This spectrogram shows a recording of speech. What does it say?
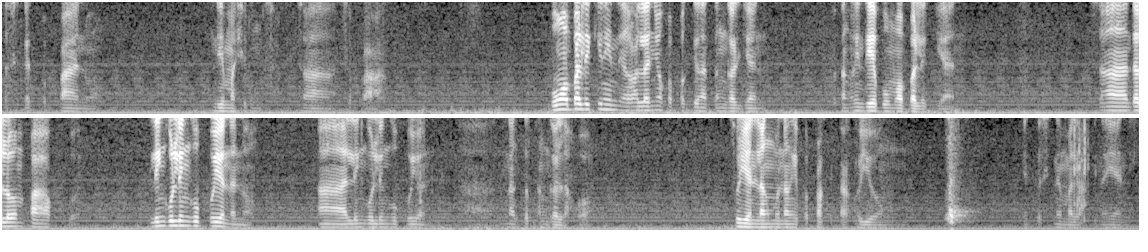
Kasi kahit papaano, hindi masyadong masakit sa sa paa. Bumabalik yun, hindi akala niyo kapag tinatanggal yan, tatanggal hindi bumabalik yan. Sa dalawang paa ko, linggo-linggo po yun ano, ah, linggo-linggo po yun, ah, nagtatanggal ako. So yan lang munang ipapakita ko yung yan kasi na malaki na yan, eh.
